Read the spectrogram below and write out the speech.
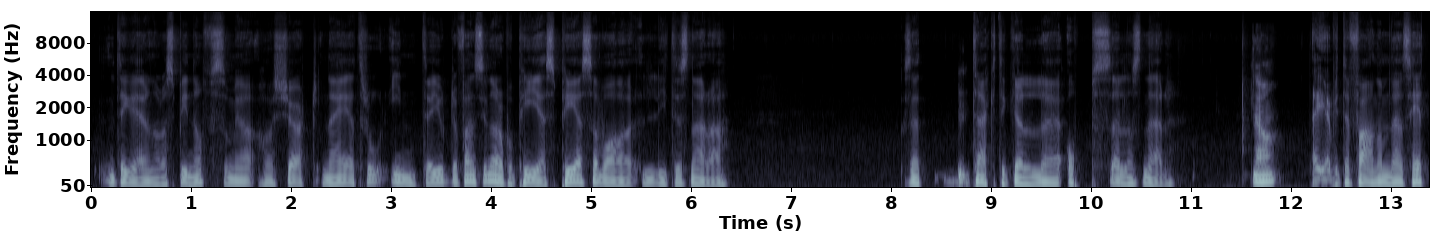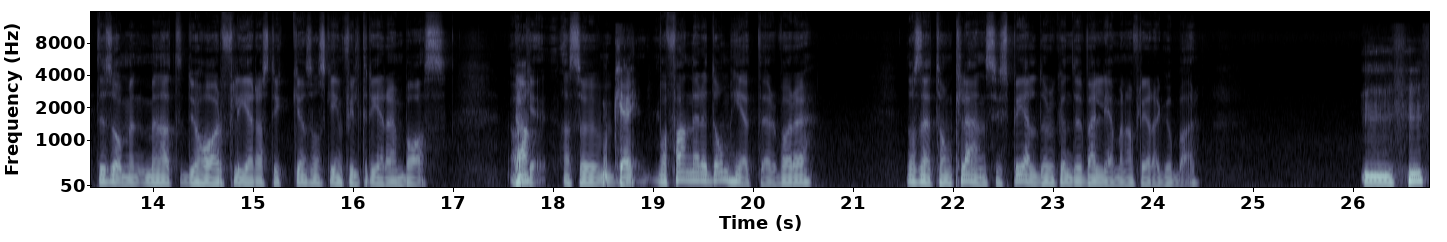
nu tänkte jag, är det några spin-offs som jag har kört? Nej, jag tror inte jag gjort det. Det fanns ju några på PSP som var lite snära sån här tactical eh, ops eller sånt där. Ja. Nej, jag vet inte fan om det ens hette så, men, men att du har flera stycken som ska infiltrera en bas. Ja. Okej, alltså, Okej. vad fan är det de heter? Var det något sånt här Tom Clancy-spel där du kunde välja mellan flera gubbar? Mhm.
